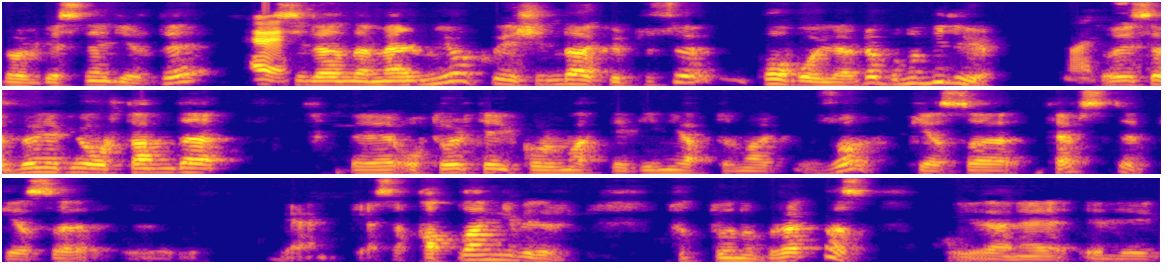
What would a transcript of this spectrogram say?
bölgesine girdi. Evet. Silahında mermi yok ve işin daha kötüsü kovboylar da bunu biliyor. Evet. Dolayısıyla böyle bir ortamda e, otoriteyi korumak dediğini yaptırmak zor. Piyasa terstir. Piyasa e, yani piyasa kaplan gibidir. Tuttuğunu bırakmaz. Yani e,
